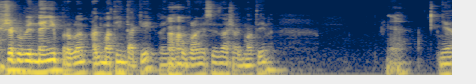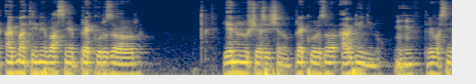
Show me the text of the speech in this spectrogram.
Což jakoby není problém. Agmatin taky, není Aha. povolený, jestli znáš agmatin. Nie. Ne, agmatin je vlastně prekurzor, jednoduše řečeno, prekurzor argininu. Mhm. Takže vlastně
